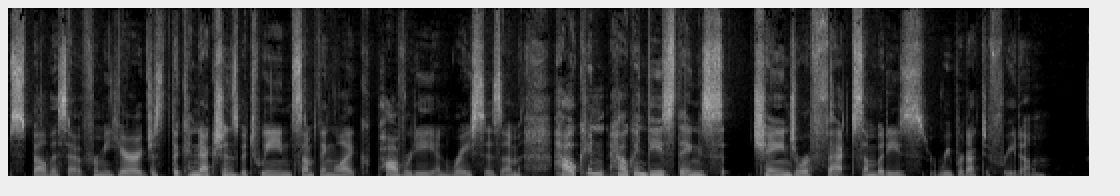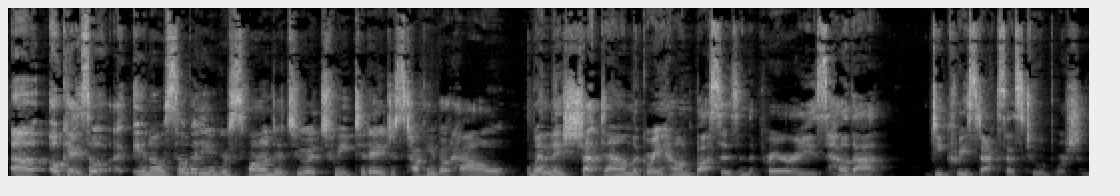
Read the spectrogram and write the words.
spell this out for me here? Just the connections between something like poverty and racism. How can how can these things change or affect somebody's reproductive freedom? Uh, okay, so you know, somebody responded to a tweet today just talking about how when they shut down the Greyhound buses in the prairies, how that decreased access to abortion.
